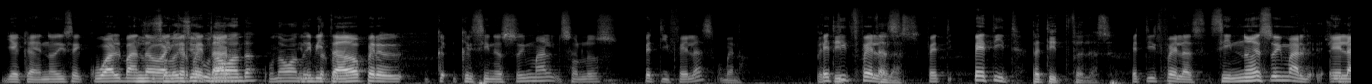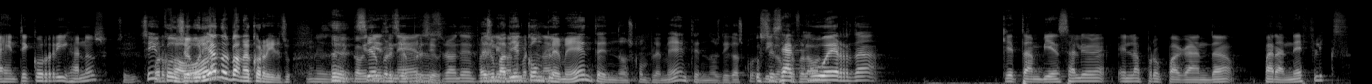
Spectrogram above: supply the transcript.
y acá no dice cuál banda va a dice una interpretar. banda, una banda invitado, pero que- que si no estoy mal, son los Petifelas, bueno. Petit Petit, Felas. Felas. Petit. Petit Fellas. Petit Felas. Si no estoy mal, eh, la gente corríjanos. Sí, sí, por con favor. seguridad nos van a corregir siempre, COVID-19, siempre, siempre. de Eso más bien personal. complementen, nos complementen, nos digas ¿Usted se cuál acuerda que también salió en la propaganda para Netflix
